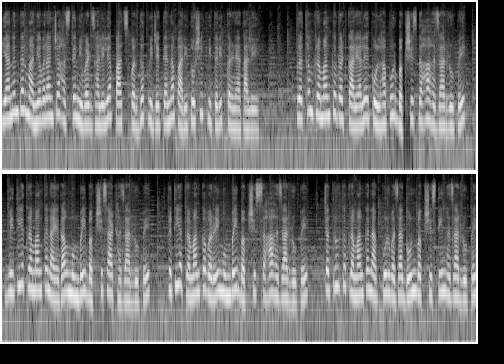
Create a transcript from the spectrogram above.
यानंतर मान्यवरांच्या हस्ते निवड झालेल्या पाच स्पर्धक विजेत्यांना पारितोषिक वितरित करण्यात आले. प्रथम क्रमांक गट कार्यालय कोल्हापूर बक्षीस दहा हजार रुपये द्वितीय क्रमांक नायगाव मुंबई बक्षीस आठ हजार रुपये तृतीय क्रमांक वरळी मुंबई बक्षीस सहा हजार रुपये चतुर्थ क्रमांक नागपूर वजा दोन बक्षीस तीन हजार रुपये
